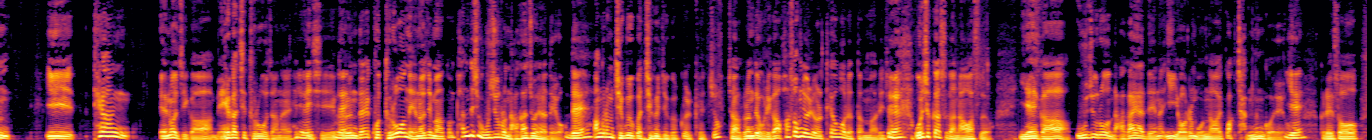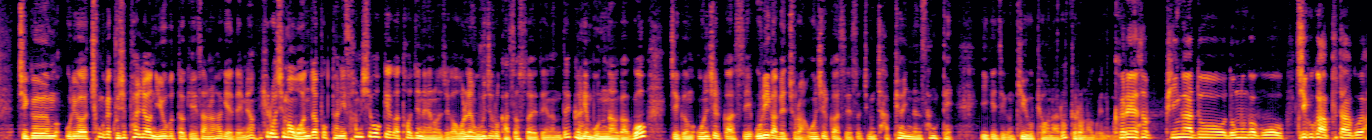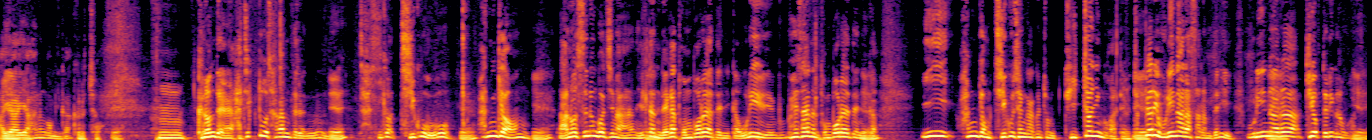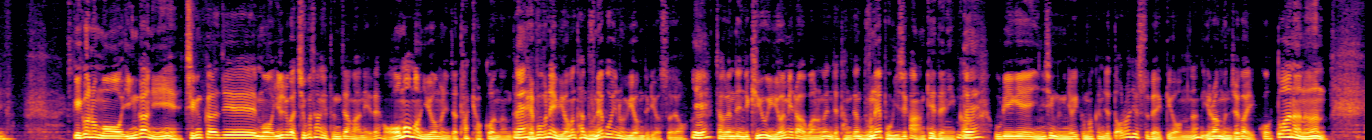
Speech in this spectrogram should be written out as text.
이 태양 에너지가 매일같이 들어오잖아요. 햇빛이. 예. 네. 그런데 곧 들어온 에너지만큼 반드시 우주로 나가줘야 돼요. 네. 안 그러면 지구가 지글지글 끓겠죠? 자, 그런데 우리가 화석연료를 태워버렸단 말이죠. 네. 온실가스가 나왔어요. 얘가 우주로 나가야 되는 이 열을 못 나가게 꽉 잡는 거예요. 예. 그래서 지금 우리가 1998년 이후부터 계산을 하게 되면 히로시마 원자 폭탄이 35개가 터진 에너지가 원래는 우주로 갔었어야 되는데 그게 네. 못 나가고 지금 온실가스 우리가 배출한 온실가스에서 지금 잡혀 있는 상태 이게 지금 기후 변화로 드러나고 있는 거예요. 그래서 빙하도 녹는 거고 지구가 아프다고 아야아야 예, 예. 하는 겁니까? 그렇죠. 예. 음, 그런데 아직도 사람들은 예. 자, 이거 지구, 예. 환경 예. 나눠 쓰는 거지만 일단 예. 내가 돈 벌어야 되니까 우리 회사는 돈 벌어야 되니까 예. 이 환경 지구 생각은 좀 뒷전인 것 같아요. 예. 특별히 우리나라 사람들이 우리나라 기업들이 그런 것 예. 같습니다. 이거는 뭐 인간이 지금까지 뭐 인류가 지구상에 등장한 이래 어마어마한 위험을 이제 다 겪었는데 네. 대부분의 위험은 다 눈에 보이는 위험들이었어요. 예. 자, 그런데 이제 기후 위험이라고 하는 건 이제 당장 눈에 보이지가 않게 되니까 네. 우리의 인식 능력이 그만큼 이제 떨어질 수밖에 없는 이러한 문제가 있고 또 하나는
